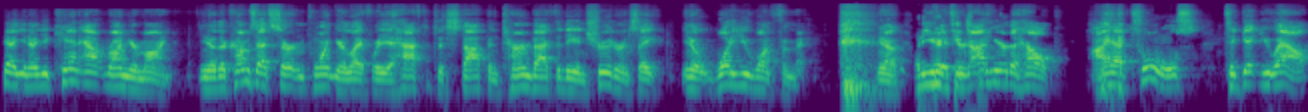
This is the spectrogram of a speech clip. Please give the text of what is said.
Yeah, you know, you can't outrun your mind you know, there comes that certain point in your life where you have to just stop and turn back to the intruder and say, you know, what do you want from me? You know, what are you if you're not me? here to help. I have tools to get you out.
